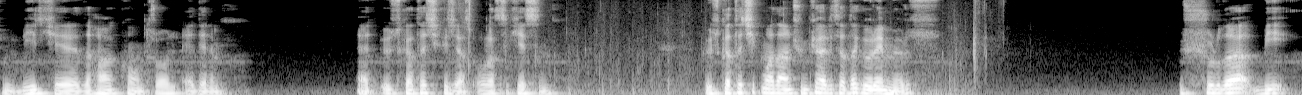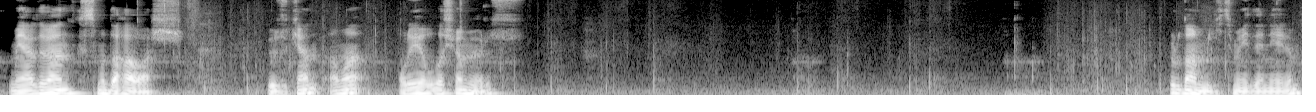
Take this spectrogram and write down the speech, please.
Şimdi bir kere daha kontrol edelim. Evet üst kata çıkacağız. Orası kesin. Üst kata çıkmadan çünkü haritada göremiyoruz. Şurada bir merdiven kısmı daha var. Gözüken ama oraya ulaşamıyoruz. Şuradan bir gitmeyi deneyelim.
